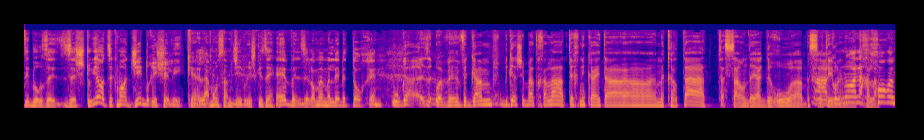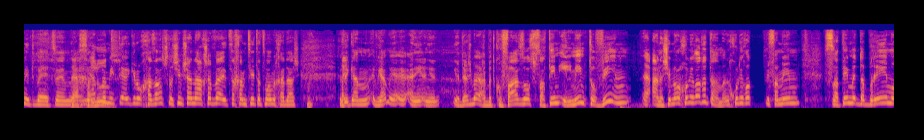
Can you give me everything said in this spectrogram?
דיבור זה זה שטויות זה כמו הג'יברי שלי כן, למה כן. הוא שם ג'יבריש כי זה הבל זה לא ממלא בתוכן וגם בגלל שבהתחלה הטכניקה הייתה מקרטעת, הסאונד היה גרוע בסרטים. הקולנוע הלך. אחורנית בעצם, זה היה חלוד. כאילו חזר 30 שנה עכשיו צריך להמציא את עצמו מחדש. וגם וגם, אני אני יודע שבתקופה הזו סרטים אילמים טובים אנשים לא הלכו לראות אותם הלכו לראות לפעמים סרטים מדברים או,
